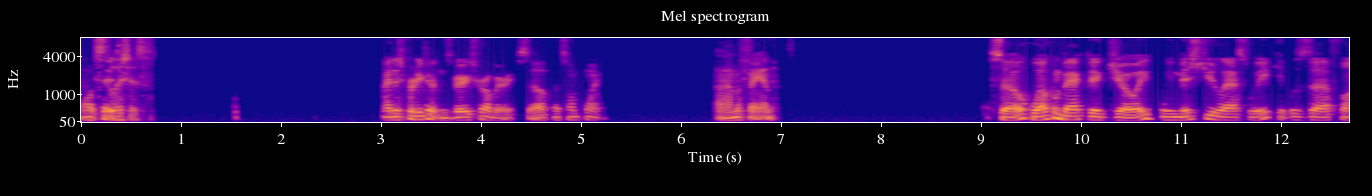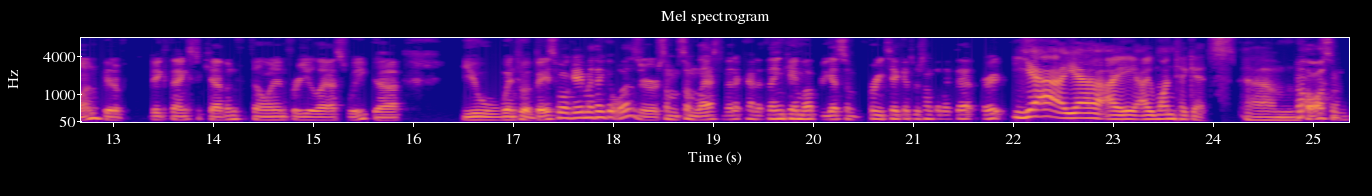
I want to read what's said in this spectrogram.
it's delicious. It is pretty good. It's very strawberry, so that's one point. I'm a fan. So, welcome back, Big Joey. We missed you last week. It was uh, fun. Bit of big thanks to Kevin for filling in for you last week. Uh, you went to a baseball game, I think it was, or some some last minute kind of thing came up. You got some free tickets or something like that, right? Yeah, yeah. I I won tickets. Um, oh, awesome!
